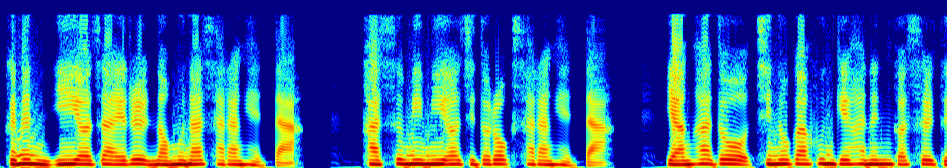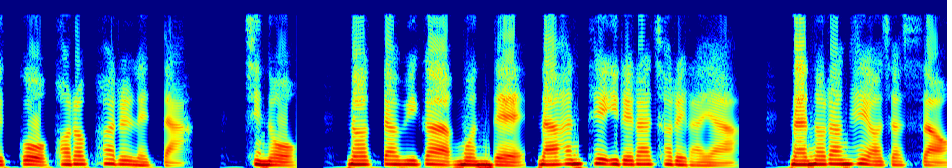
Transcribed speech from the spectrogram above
그는 이 여자애를 너무나 사랑했다. 가슴이 미어지도록 사랑했다. 양하도 진호가 훈계하는 것을 듣고 버럭 화를 냈다. 진호, 너 따위가 뭔데 나한테 이래라 저래라야. 나 너랑 헤어졌어.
